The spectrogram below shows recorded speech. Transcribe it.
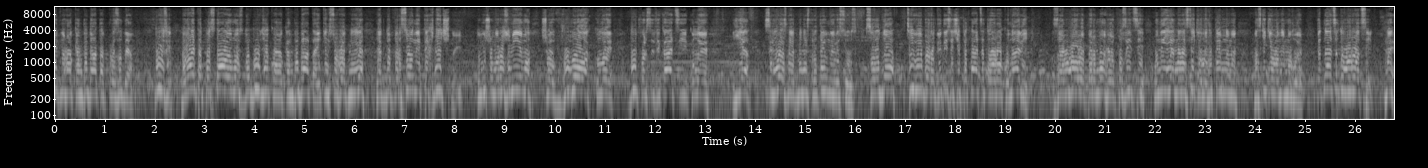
гідного кандидата в президент. Друзі, давайте поставимось до будь-якого кандидата, який сьогодні є, як до персони технічної. Тому що ми розуміємо, що в умовах, коли йдуть фальсифікації, коли є серйозний адміністративний ресурс, все одно ті вибори 2015 року навіть за умови перемоги опозиції, вони є не настільки легітимними, наскільки вони могли. У 2015 році ми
